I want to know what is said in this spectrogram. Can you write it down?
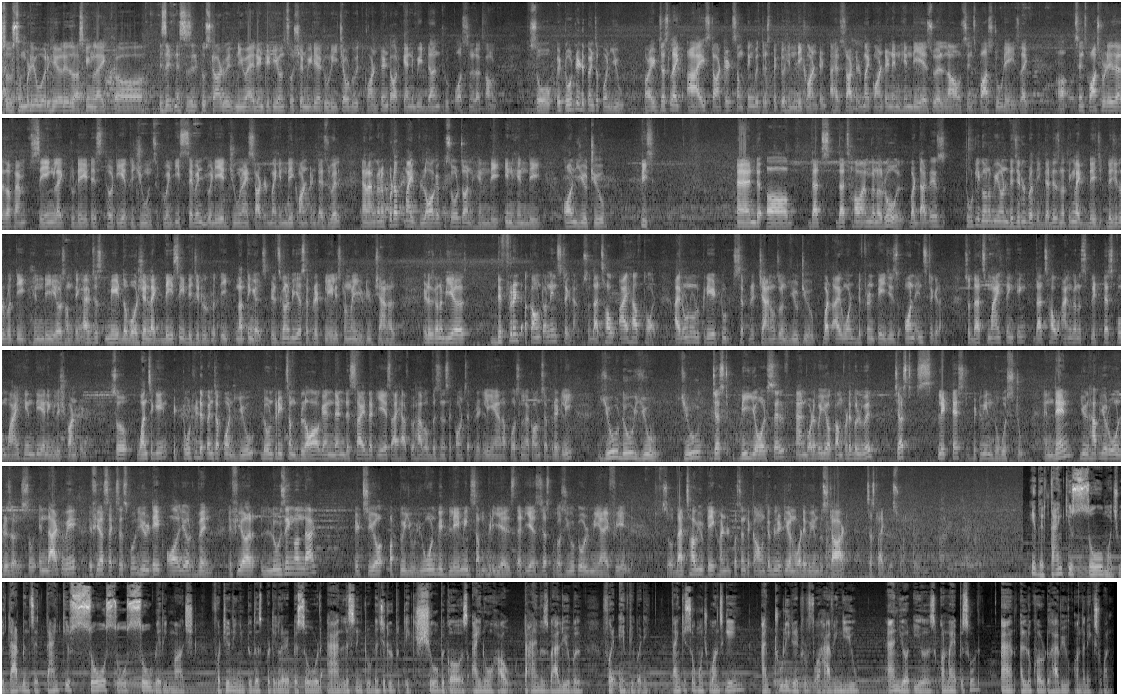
So somebody over here is asking like, uh, is it necessary to start with new identity on social media to reach out with content or can it be done through personal account? So it totally depends upon you. All right, just like I started something with respect to Hindi content. I have started my content in Hindi as well now since past two days. Like uh, since past two days, as of I'm saying, like today it is 30th June. So 27, 28 June, I started my Hindi content as well, and I'm gonna put up my vlog episodes on Hindi in Hindi on YouTube. Please and uh, that's that's how I'm gonna roll. But that is totally gonna be on digital pratik. That is nothing like dig- digital pratik Hindi or something. I've just made the version like they say digital pratik, nothing else. It's gonna be a separate playlist on my YouTube channel. It is gonna be a different account on Instagram. So that's how I have thought. I don't want to create two separate channels on YouTube, but I want different pages on Instagram. So that's my thinking. That's how I'm going to split test for my Hindi and English content. So once again, it totally depends upon you. Don't read some blog and then decide that yes, I have to have a business account separately and a personal account separately. You do you you just be yourself and whatever you're comfortable with just split test between those two. And then you'll have your own results. So in that way if you are successful you'll take all your win. If you are losing on that it's your up to you. You won't be blaming somebody else that yes just because you told me i failed. So that's how you take 100% accountability on whatever you want to start just like this one. Hey there. Thank you so much. With that being said thank you so so so very much for tuning into this particular episode and listening to Digital Pratik show because I know how time is valuable for everybody. Thank you so much once again. I'm truly grateful for having you and your ears on my episode and I look forward to have you on the next one.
